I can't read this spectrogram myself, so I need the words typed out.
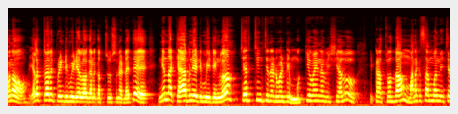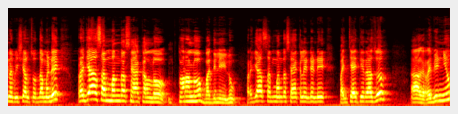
మనం ఎలక్ట్రానిక్ ప్రింట్ మీడియాలో కనుక చూసినట్లయితే నిన్న క్యాబినెట్ మీటింగ్లో చర్చించినటువంటి ముఖ్యమైన విషయాలు ఇక్కడ చూద్దాం. మనకు సంబంధించిన విషయాలు చూద్దామండి. ప్రజా సంబంధ శాఖల్లో త్వరలో బదిలీలు. ప్రజా సంబంధ శాఖలు ఏంటండి? పంచాయతీరాజు రెవెన్యూ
